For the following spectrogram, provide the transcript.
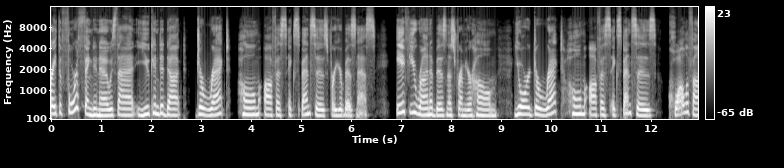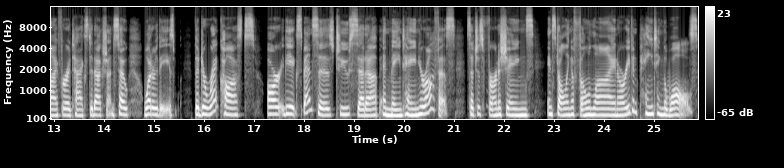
right, the fourth thing to know is that you can deduct direct home office expenses for your business. If you run a business from your home, your direct home office expenses qualify for a tax deduction. So, what are these? The direct costs are the expenses to set up and maintain your office, such as furnishings, installing a phone line, or even painting the walls.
